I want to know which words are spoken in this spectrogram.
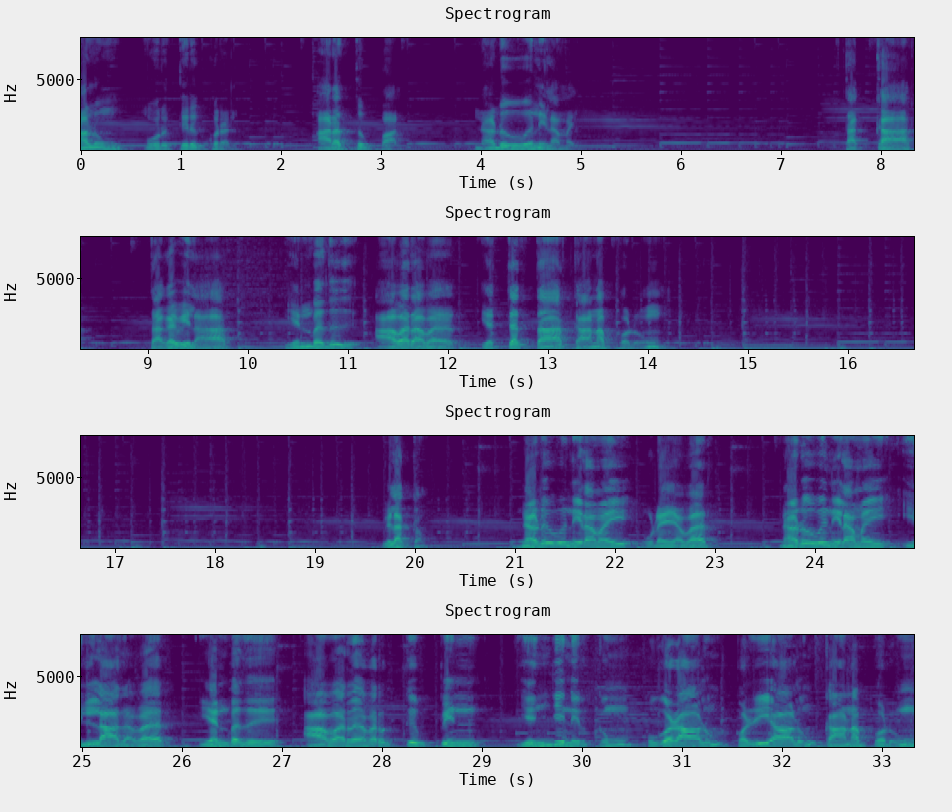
நாளும் ஒரு திருக்குறள். அறத்துப்பால். நடுவு நிலைமை. தக்கார் தகவிலார் என்பது அவரவர் எச்சத்தார் காணப்படும். விளக்கம். நடுவு நிலைமை உடையவர் நடுவு நிலைமை இல்லாதவர் என்பது அவரவருக்கு பின் எஞ்சி நிற்கும் புகழாலும் பழியாலும் காணப்படும்.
